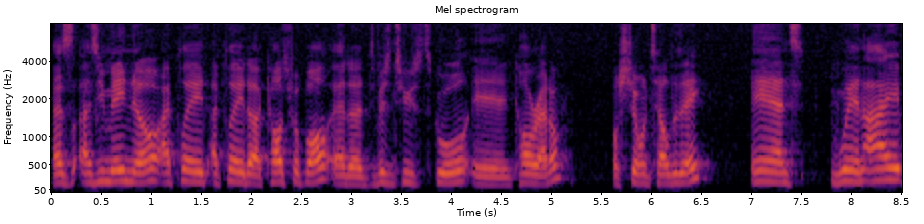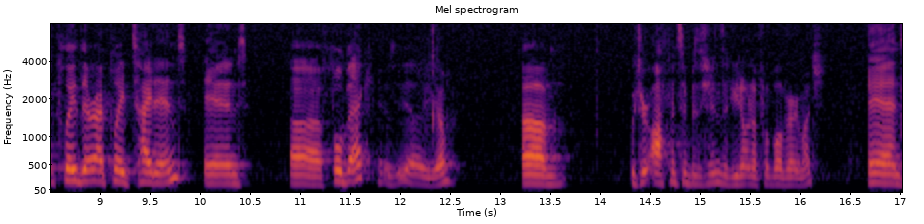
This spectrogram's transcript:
As, as you may know, I played, I played uh, college football at a Division II school in Colorado. I'll show and tell today. And when I played there, I played tight end and uh, fullback. Yeah, there you go. Um, which are offensive positions if you don't know football very much. And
